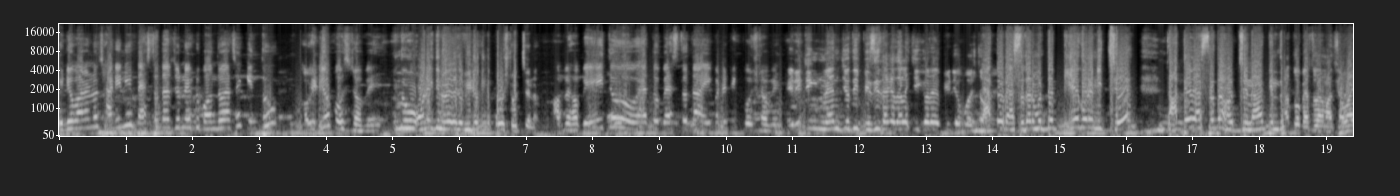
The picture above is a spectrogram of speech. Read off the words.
ভিডিও বানানো ছাড়িনি ব্যস্ততার জন্য একটু বন্ধ আছে কিন্তু ভিডিও পোস্ট হবে। কিন্তু অনেকদিন হয়ে গেছে ভিডিও কিন্তু পোস্ট হচ্ছে না। হবে হবে এই তো এত ব্যস্ততা এইবারে ঠিক পোস্ট হবে। এডিটিং ম্যান যদি বিজি থাকে তাহলে কি করে ভিডিও পোস্ট হবে? এত ব্যস্ততার মধ্যে বিয়ে করে নিচ্ছে তাতে ব্যস্ততা হচ্ছে না কিন্তু এত ব্যস্ততার মাঝে। সবাই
